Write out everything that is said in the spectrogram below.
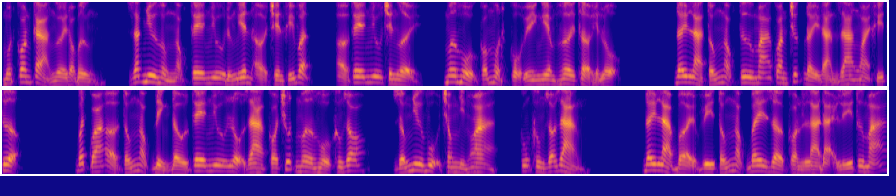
Một con cả người đỏ bừng giác như hồng ngọc tê như đứng yên ở trên khí vận, ở tê như trên người, mơ hồ có một cổ uy nghiêm hơi thở hiện lộ. Đây là tống ngọc tư mã quan chức đầy đàn ra ngoài khí tượng. Bất quá ở tống ngọc đỉnh đầu tê như lộ ra có chút mơ hồ không rõ, giống như vụ trong nhìn hoa, cũng không rõ ràng đây là bởi vì tống ngọc bây giờ còn là đại lý tư mã,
